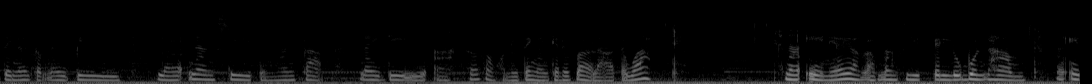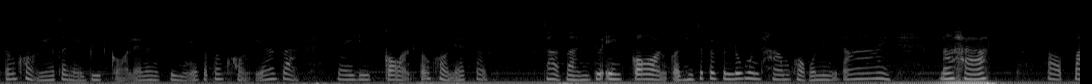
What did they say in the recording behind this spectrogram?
แต่งงานกับนายบีและนางซีแต่งงานกับนายดีอะทั้งสองคนนี้แต่งงานกันเรียบร้อยแล้วแต่ว่านางเอเนี่ยอยากรับนางซีเป็นลูกบุญธรรมนางเอต้องขออนุญาตจากนายบีก่อนและนางซีเนี่ยก็ต้องขออนุญาตจากนายดีก่อน ต้องขออนุญาตจาก จาก สามีตัวเองก่อน ก่อนที่จะไปเป็นลูกบุญธรรมของคนนี้ได้นะคะ ต่อไป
